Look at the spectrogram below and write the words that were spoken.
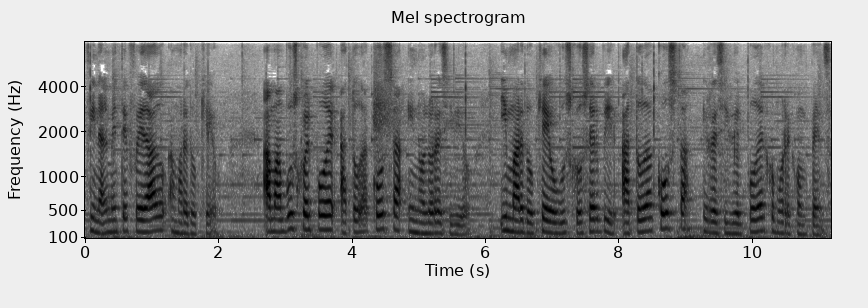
finalmente fue dado a Mardoqueo. Amán buscó el poder a toda costa y no lo recibió. Y Mardoqueo buscó servir a toda costa y recibió el poder como recompensa.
